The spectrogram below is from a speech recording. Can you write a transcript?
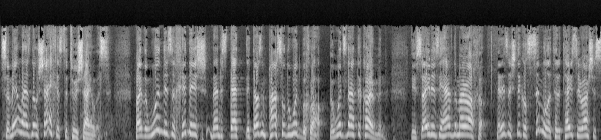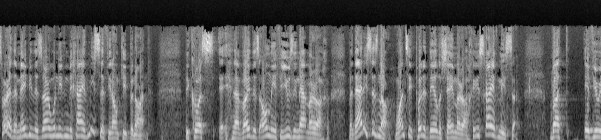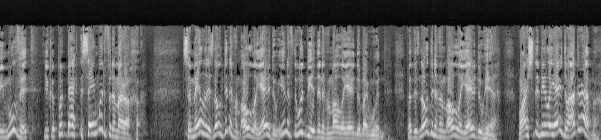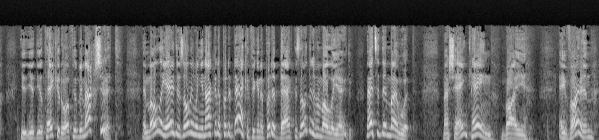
So male has no shaykhs to two shilas. By the wood, there's a chiddush that, is, that it doesn't passel the wood b'chlal. The wood's not the carbon. The side is you have the maracha. It is a shtickle similar to the Taisi Rosh Svara that maybe the zar wouldn't even be chayiv misa if you don't keep it on. Because eh, the avoid is only if you're using that maracha. But that he says no. Once he put it there l'shem maracha, he's chayiv misa. But if you remove it, you could put back the same wood for the maracha. So male, there's no din of him oh, Allah Yerdu, even if there would be a din of him oh, Allah Yerdu by wood. But there's no din of him oh, Allah Yerdu here. Why should it be Allah Yerdu? Adarabba. You, will take it off, you'll be machshir it. And Mola Yerdu is only when you're not going to put it back. If you're going to put it back, there's no din of a Mola Yerdu. That's a din by wood. Mashain Kain by Avarim.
